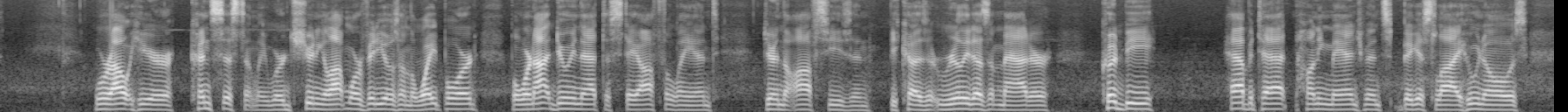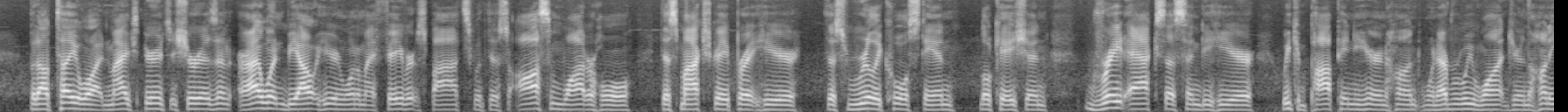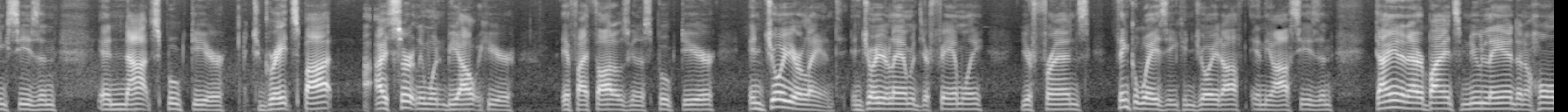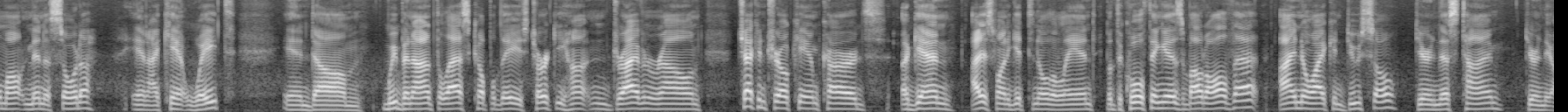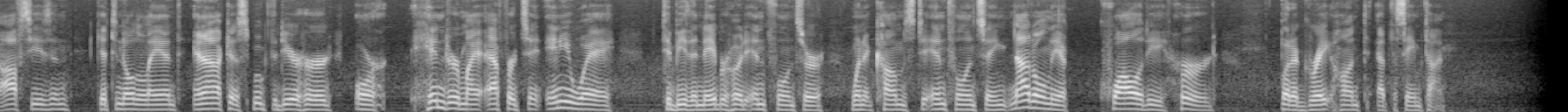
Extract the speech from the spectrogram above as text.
we're out here consistently. We're shooting a lot more videos on the whiteboard, but we're not doing that to stay off the land during the off season because it really doesn't matter. Could be habitat, hunting management's biggest lie, who knows. But I'll tell you what, in my experience, it sure isn't, or I wouldn't be out here in one of my favorite spots with this awesome water hole, this mock scrape right here, this really cool stand location, great access into here. We can pop in here and hunt whenever we want during the hunting season and not spook deer. It's a great spot. I certainly wouldn't be out here if I thought I was gonna spook deer. Enjoy your land. Enjoy your land with your family, your friends. Think of ways that you can enjoy it off in the off season. Diane and I are buying some new land and a home out in Minnesota, and I can't wait. And um, we've been on it the last couple days, turkey hunting, driving around, checking trail cam cards. Again, I just want to get to know the land. But the cool thing is about all that, I know I can do so during this time, during the off season, get to know the land, and I'm not going to spook the deer herd or hinder my efforts in any way to be the neighborhood influencer when it comes to influencing not only a quality herd, but a great hunt at the same time.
